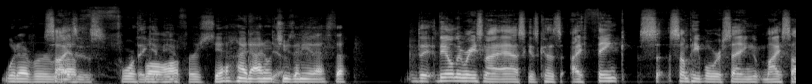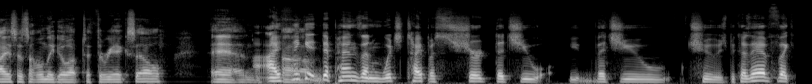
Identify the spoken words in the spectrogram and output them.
whatever uh, Sizes fourth they wall offers. Yeah, I, I don't Yeah. choose any of that stuff. The the only reason I ask is because I think s- some people were saying my sizes only go up to three XL, and I think um, it depends on which type of shirt that you that you choose because they have like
